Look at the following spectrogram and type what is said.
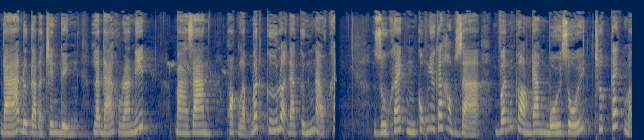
Đá được đặt ở trên đỉnh là đá granite, ba gian hoặc là bất cứ loại đá cứng nào khác. Du khách cũng như các học giả vẫn còn đang bối rối trước cách mà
